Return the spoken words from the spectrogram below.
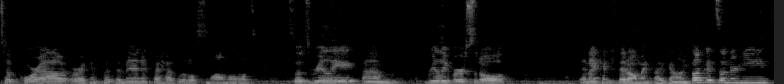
to pour out, or I can put them in if I have little small molds. So it's really um, really versatile, and I can fit all my five gallon buckets underneath.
